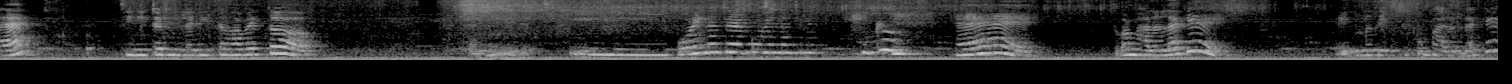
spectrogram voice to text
হ্যাঁ? চিনিটা ঢেলে হবে তো। পড়ে না যায় পড়ে না যায় হ্যাঁ তোমার ভালো লাগে এগুলো দেখতে খুব ভালো লাগে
